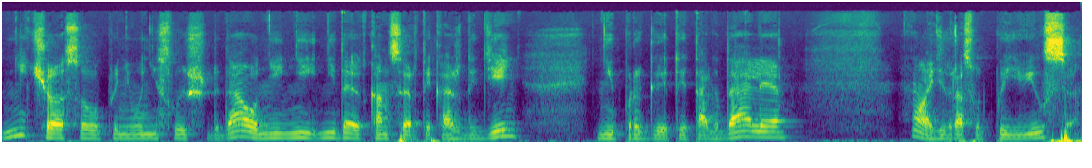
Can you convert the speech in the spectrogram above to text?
Ничего особо про него не слышали, да, он не, не, не дает концерты каждый день, не прыгает и так далее. Ну, один раз вот появился.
